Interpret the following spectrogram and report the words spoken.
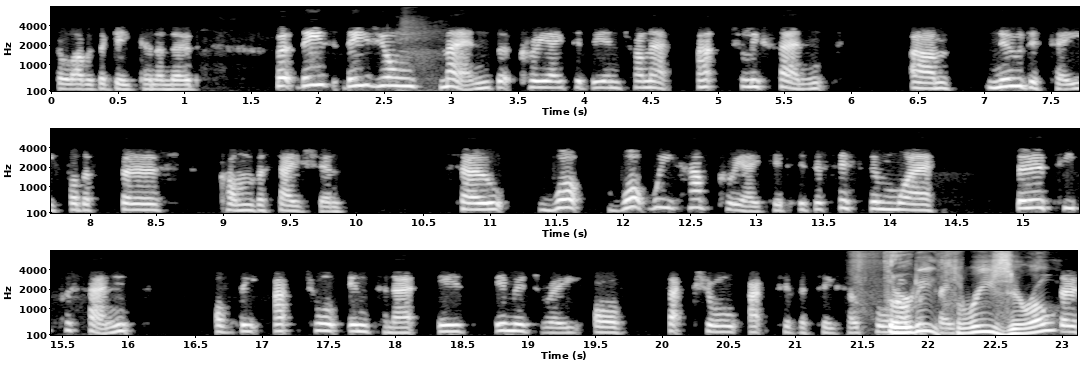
school. I was a geek and a nerd. But these these young men that created the intranet actually sent um, nudity for the first conversation. So what what we have created is a system where 30% of the actual internet is imagery of sexual activity. So 30, 30? 30%.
